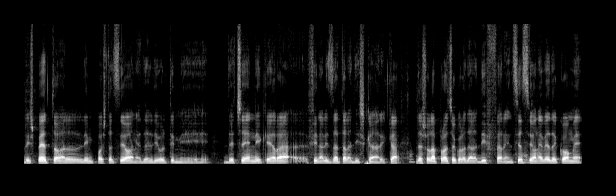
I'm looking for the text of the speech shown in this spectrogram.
rispetto all'impostazione degli ultimi decenni che era eh, finalizzata alla discarica, certo. adesso l'approccio è quello della differenziazione certo. vede come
